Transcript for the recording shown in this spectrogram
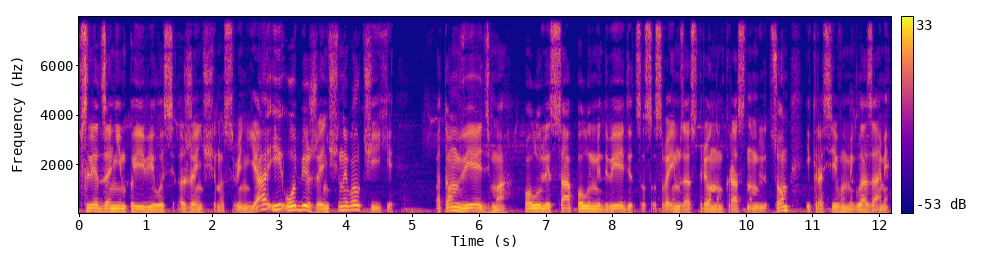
Вслед за ним появилась женщина-свинья и обе женщины-волчихи – Потом ведьма, полулиса, полумедведица со своим заостренным красным лицом и красивыми глазами,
